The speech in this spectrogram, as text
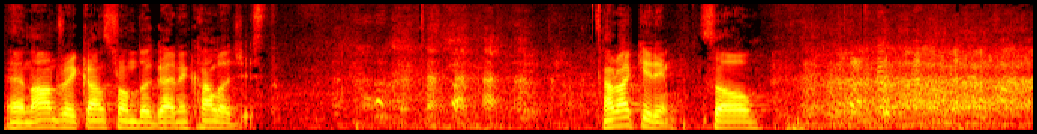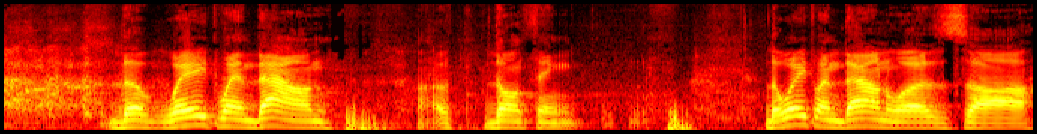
and Andrei comes from the gynecologist. I'm not kidding. So the weight went down. I don't think the weight went down was uh,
